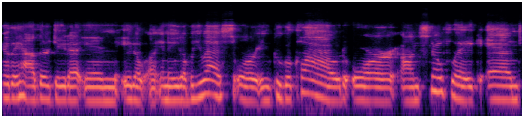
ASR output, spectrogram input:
you know, they have their data in in AWS or in Google Cloud or on Snowflake, and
